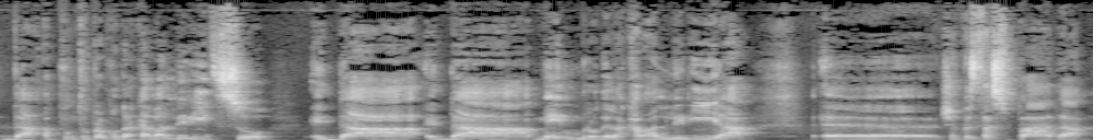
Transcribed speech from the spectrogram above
da appunto proprio da cavallerizzo e da, e da membro della cavalleria. Eh, c'è questa spada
